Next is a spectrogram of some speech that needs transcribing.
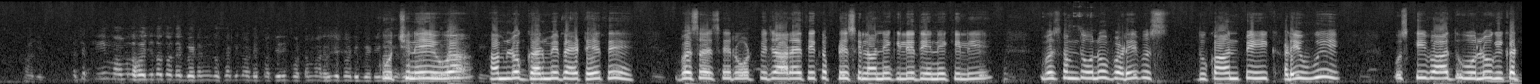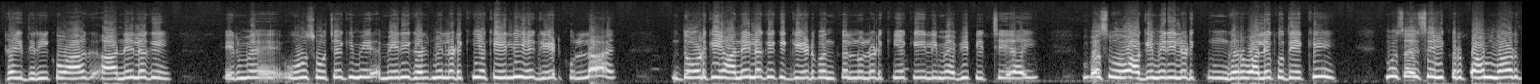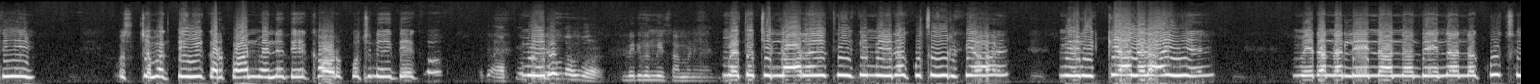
ਮਾਮਲਾ ਹੋਇਆ ਜਦੋਂ ਤੁਹਾਡੇ ਬੇਟੇ ਨੇ ਦੱਸਿਆ ਕਿ ਤੁਹਾਡੇ ਪਤੀ ਦੀ ਕੁੱਟਮਾਰ ਹੋਈ ਹੈ ਤੁਹਾਡੀ ਬੇਟੀ ਨਾਲ कुछ नहीं हुआ हम लोग घर में बैठे थे बस ऐसे रोड पे जा रहे थे कपड़े सिलाने के लिए देने के लिए बस हम दोनों बड़े बस दुकान पे ही खड़े हुए उसके बाद वो लोग इकट्ठा इधर ही को आ, आने लगे फिर मैं वो सोचा कि मे, मेरे घर में लड़की अकेली है गेट खुला है दौड़ के आने लगे कि गेट बंद कर लो लड़की अकेली मैं भी पीछे आई बस वो आगे मेरी लड़की घर वाले को देखे बस ऐसे ही कृपान मार दिए उस चमकती हुई कृपान मैंने देखा और कुछ नहीं देखा। अच्छा, मेरे मेरी मम्मी सामने आई। मैं तो चिल्ला रही थी कि मेरा कसूर क्या है? मेरी क्या लड़ाई है? मेरा न लेना न देना न कुछ।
